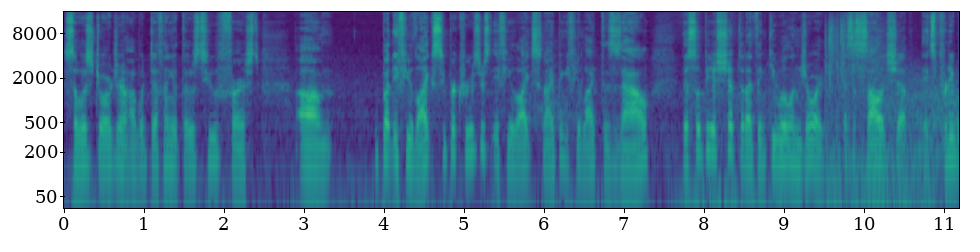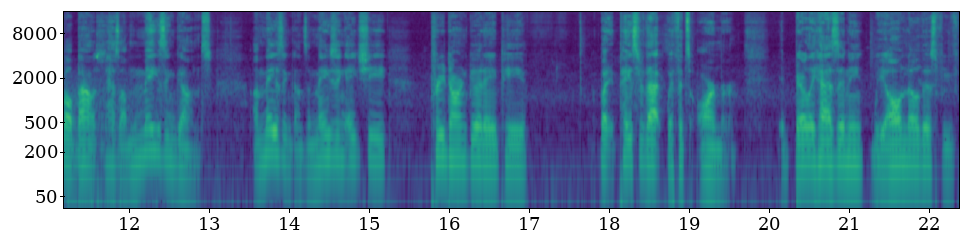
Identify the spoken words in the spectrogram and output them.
so is Georgia. I would definitely get those two first. Um, but if you like super cruisers, if you like sniping, if you like the Zao, this will be a ship that I think you will enjoy. It's a solid ship. It's pretty well balanced. It has amazing guns. Amazing guns. Amazing HE. Pretty darn good AP. But it pays for that with its armor. It barely has any. We all know this. We've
